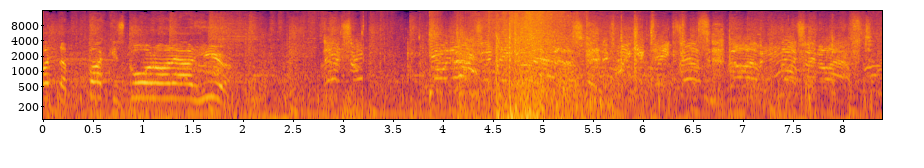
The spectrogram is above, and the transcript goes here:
What the fuck is going on out here? That's right. If we can take this, they'll have nothing left.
